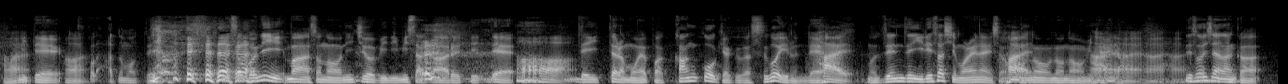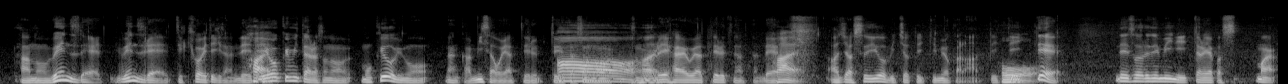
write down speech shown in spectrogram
はい見て、はい。ここだと思って。でそこに、まあ、その日曜日にミサがあるって言ってあで行ったらもうやっぱ観光客がすごいいるんで、はい。もう全然入れさせてもらえないんですよ、はい。ノーノーノーみたいな。はいはいはいはい。でそしたらなんかあのウェンズデー、ウェンズデーって聞こえてきたんで、はい。でよく見たらその木曜日もなんかミサをやってるっていうかそのそはい。の礼拝をやってるってなったんで、はい。あじゃあ水曜日ちょっと行ってみようかなって言って行ってでそれで見に行ったらやっぱすまあ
